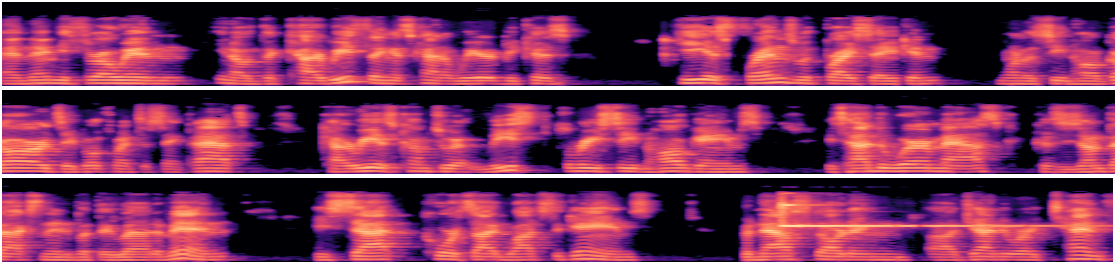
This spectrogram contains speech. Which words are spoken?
And then you throw in, you know, the Kyrie thing is kind of weird because he is friends with Bryce Aiken, one of the Seton Hall guards. They both went to St. Pat's. Kyrie has come to at least three Seton Hall games. He's had to wear a mask because he's unvaccinated, but they let him in. He sat courtside, watched the games. But now, starting uh, January 10th,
